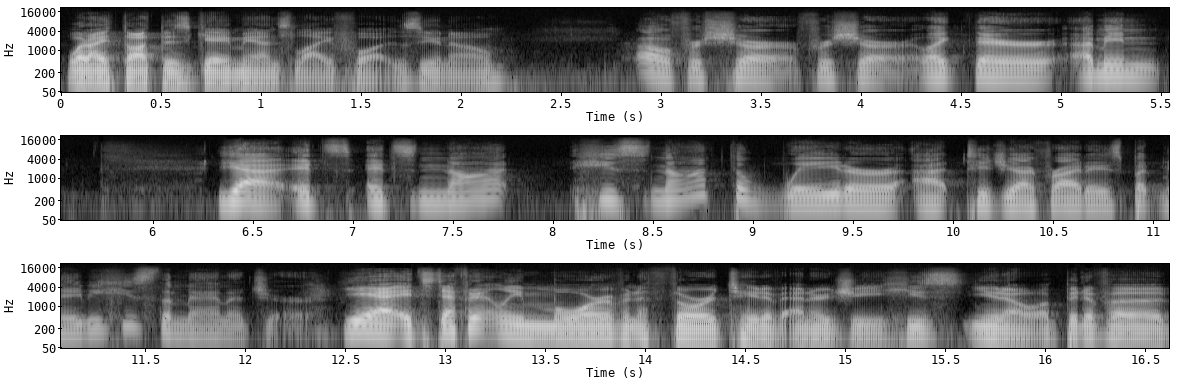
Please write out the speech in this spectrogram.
what I thought this gay man's life was. You know. Oh, for sure, for sure. Like they're I mean, yeah, it's it's not he's not the waiter at TGI Fridays, but maybe he's the manager. Yeah, it's definitely more of an authoritative energy. He's, you know, a bit of a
